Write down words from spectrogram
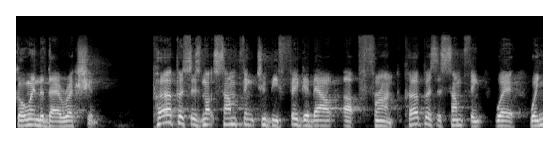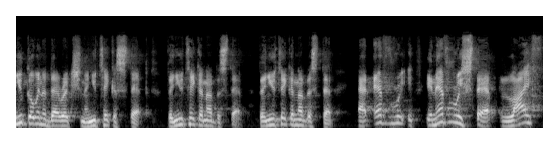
go in the direction purpose is not something to be figured out up front. Purpose is something where when you go in a direction and you take a step then you take another step then you take another step. At every in every step life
